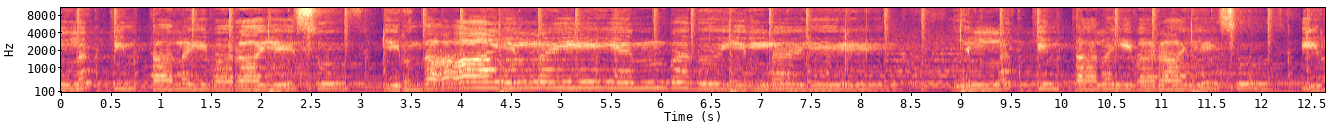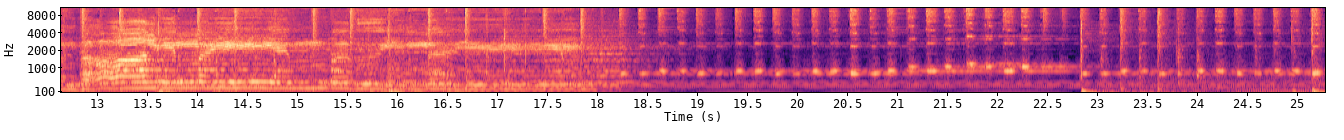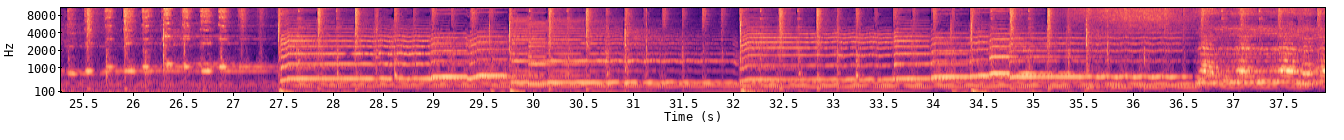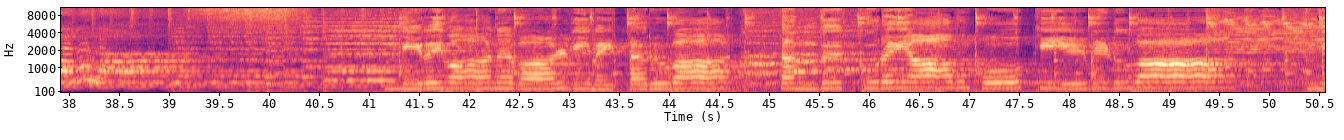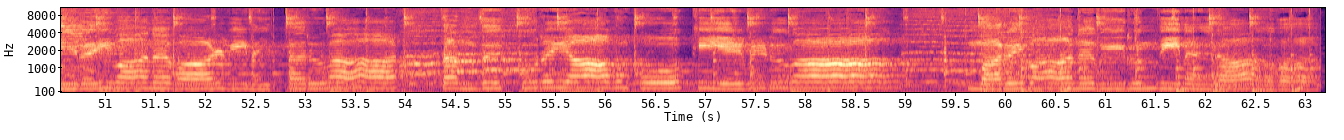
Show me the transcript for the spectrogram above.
இல்லத்தின் தலைவராயேசு இருந்தால் இல்லை என்பது இல்லையே. இல்லத்தின் தலைவராயேசு இருந்தால் இல்லை என்பது இல்லை நிறைவான வாழ்வினை தருவார். தந்து குறையாவும் போக்கியே விடுவார். நிறைவான வாழ்வினை தருவார். தந்து குறையாவும் போக்கியே விடுவார். மறைவான விருந்தினராவார்.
